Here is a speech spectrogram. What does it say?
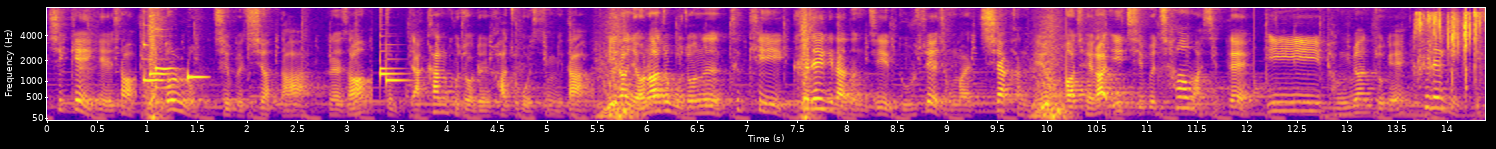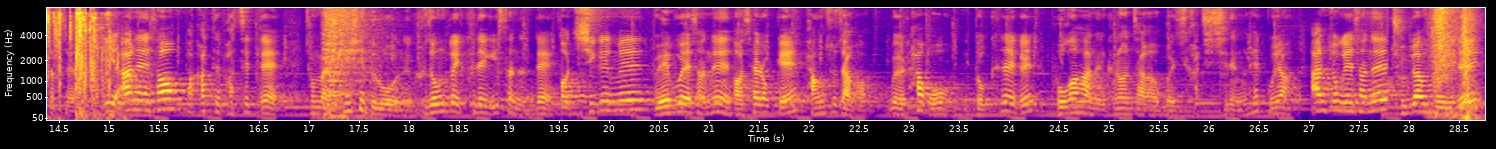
쉽게 얘기해서 벽돌로 집을 지었다. 그래서 좀 약한 구조를 가지고 있습니다. 이런 연화조 구조는 특히 크랙이라든지 누수에 정말 취약한데요. 어, 제가 이 집을 처음 왔을 때 이 벽면 쪽에 크랙이 있었어요. 이 안에서 바깥을 봤을 때 정말 빛이 들어오는 그 정도의 크랙이 있었는데 어, 지금은 외부에서는 어, 새롭게 방수 작업을 하고 또 크랙을 보강하는 그런 작업을 같이 진행을 했고요. 안쪽에서는 주변 부위를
